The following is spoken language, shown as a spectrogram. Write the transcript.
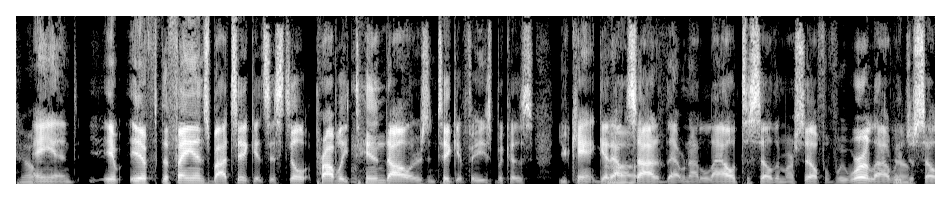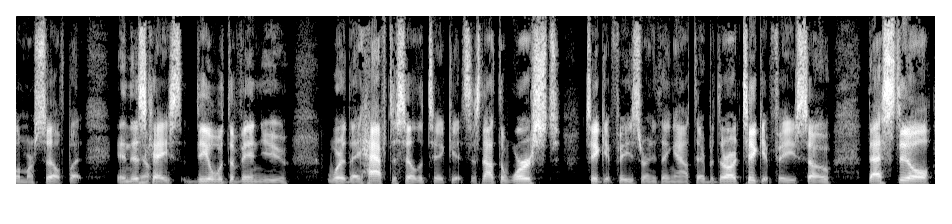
Yep. And if, if the fans buy tickets, it's still probably $10 in ticket fees because you can't get uh, outside of that. We're not allowed to sell them ourselves. If we were allowed, we'd just sell them ourselves. But in this yep. case, deal with the venue where they have to sell the tickets. It's not the worst ticket fees or anything out there, but there are ticket fees. So that's still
